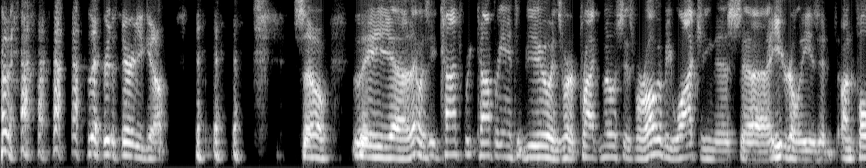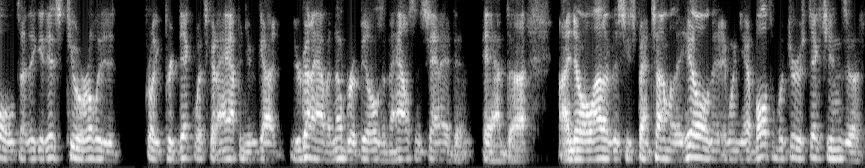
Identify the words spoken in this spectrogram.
there, there you go. so the uh, that was a comprehensive view and sort of prognosis. We're all going to be watching this uh, eagerly as it unfolds. I think it is too early to really predict what's going to happen. You've got you're going to have a number of bills in the House and Senate, and and uh, I know a lot of us who spent time on the Hill that when you have multiple jurisdictions of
